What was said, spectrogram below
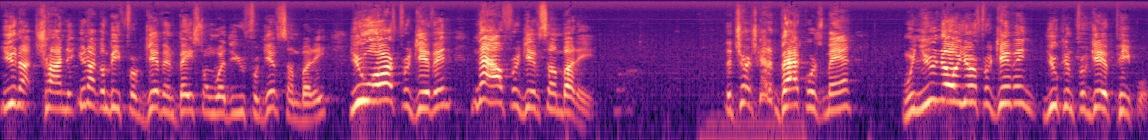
You're not trying to, you're not going to be forgiven based on whether you forgive somebody. You are forgiven. Now forgive somebody. The church got it backwards, man. When you know you're forgiven, you can forgive people.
